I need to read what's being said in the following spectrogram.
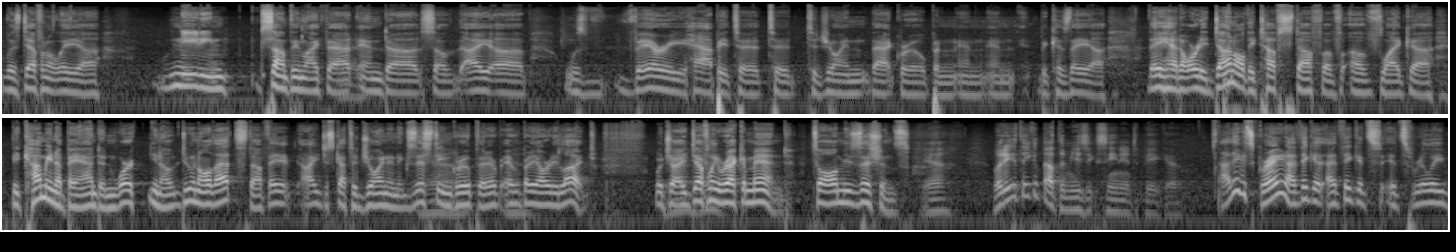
was definitely uh, needing something like that, Yeah. and uh, so I uh, was very happy to, to, to join that group, and, and, and because they uh, they had already done all the tough stuff of, of like uh, becoming a band and work, you know, doing all that stuff. They I just got to join an existing Yeah. group that ev- everybody already liked, which I definitely yeah. recommend to all musicians. Yeah. What do you think about the music scene in Topeka? I think it's great. I think it, I think it's it's really.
